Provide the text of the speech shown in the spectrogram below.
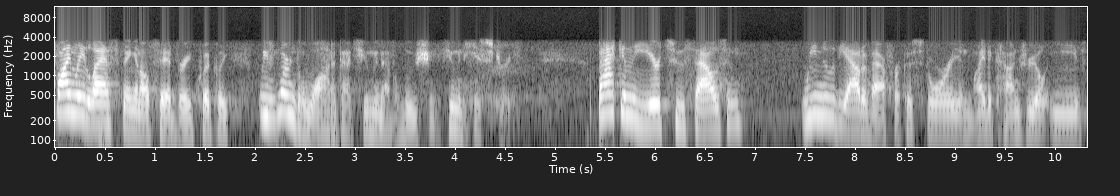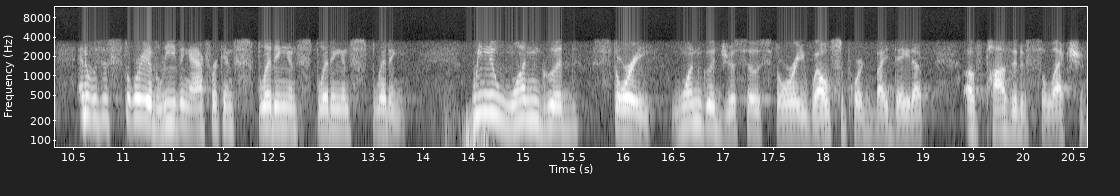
Finally, last thing, and I'll say it very quickly, we've learned a lot about human evolution, human history. Back in the year 2000, we knew the Out of Africa story and mitochondrial Eve, and it was a story of leaving Africa and splitting and splitting and splitting. We knew one good story, one good just so story, well supported by data, of positive selection,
